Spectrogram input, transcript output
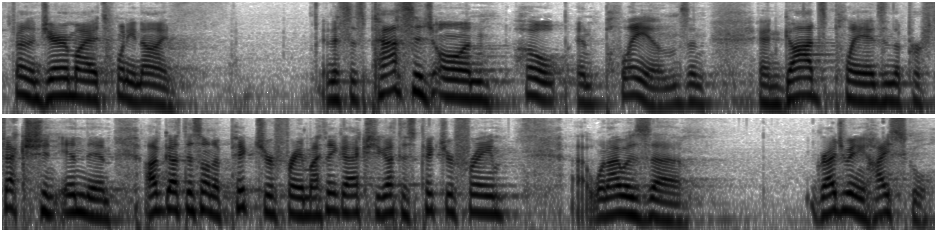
It's found in Jeremiah 29. And it's this passage on hope and plans and, and God's plans and the perfection in them. I've got this on a picture frame. I think I actually got this picture frame uh, when I was uh, graduating high school.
